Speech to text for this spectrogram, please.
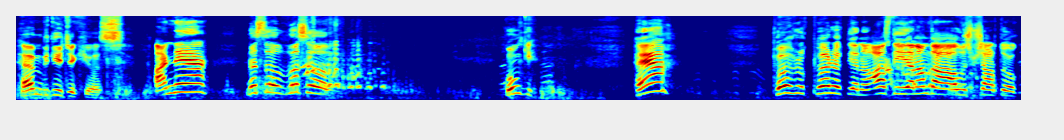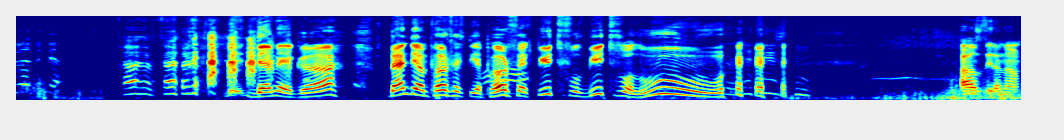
hem video çekiyoruz. Anne nasıl nasıl? Kongi. He? Pöhrük pöhrük diyen az değil anam da alışmış artık. De- deme gı. Ben diyorum perfect diye. Perfect, beautiful, beautiful. Uuu. Az değil anam.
